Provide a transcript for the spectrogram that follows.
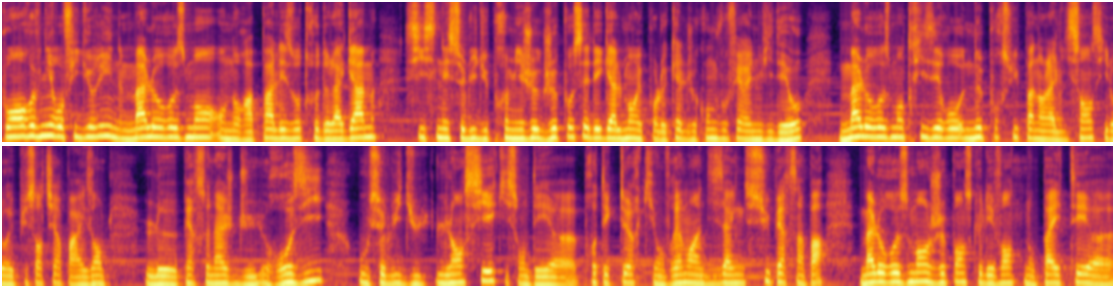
pour en revenir aux figurines, malheureusement on n'aura pas les autres de la gamme, si ce n'est celui du premier jeu que je possède également et pour lequel je compte vous faire une vidéo. Malheureusement Trizero ne poursuit pas dans la licence, il aurait pu sortir par exemple le personnage du Rosie ou celui du Lancier qui sont des euh, protecteurs qui ont vraiment un design super sympa. Malheureusement je pense que les ventes n'ont pas été... Euh,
